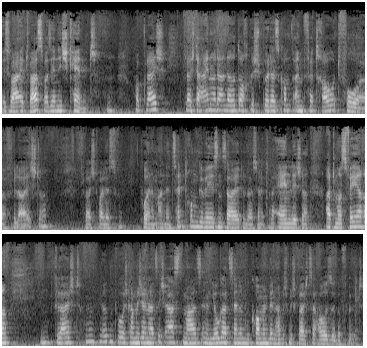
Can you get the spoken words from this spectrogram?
Es war etwas, was ihr nicht kennt. Obgleich vielleicht der eine oder andere doch gespürt, es kommt einem vertraut vor, vielleicht. Vielleicht, weil es vor einem anderen Zentrum gewesen seid und da ist ja eine ähnliche Atmosphäre. Vielleicht irgendwo, ich kann mich erinnern, als ich erstmals in ein Yoga-Zentrum gekommen bin, habe ich mich gleich zu Hause gefühlt.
